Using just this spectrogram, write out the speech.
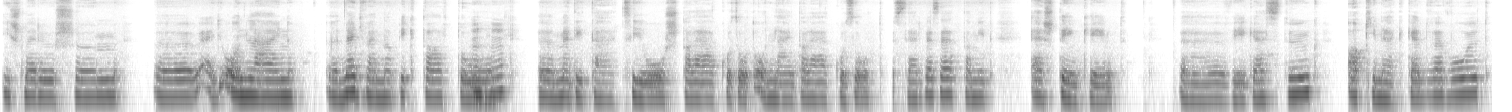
ismerősöm egy online 40 napig tartó uh-huh. meditációs találkozót, online találkozót szervezett, amit esténként végeztünk, akinek kedve volt,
